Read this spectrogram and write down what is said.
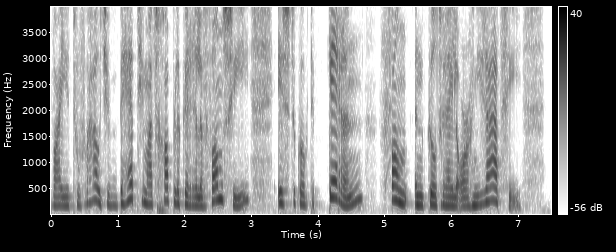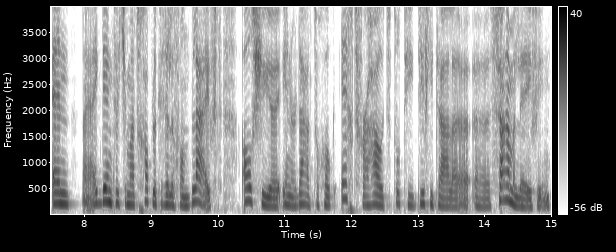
waar je toe verhoudt. Je hebt die maatschappelijke relevantie, is natuurlijk ook de kern van een culturele organisatie. En nou ja, ik denk dat je maatschappelijk relevant blijft als je je inderdaad toch ook echt verhoudt tot die digitale uh, samenleving.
